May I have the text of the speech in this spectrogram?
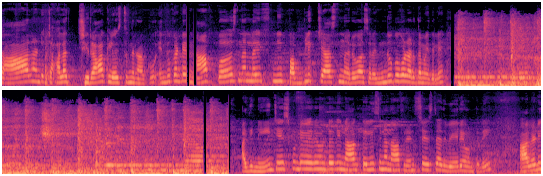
చాలా అంటే చాలా చిరాకు లేస్తుంది నాకు. ఎందుకంటే నా పర్సనల్ లైఫ్ని పబ్లిక్ చేస్తున్నారు. అసలు ఎందుకు కూడా అర్థమైతలే. అది నేను చేసుకుంటే వేరే ఉంటుంది నాకు తెలిసిన నా ఫ్రెండ్స్ చేస్తే అది వేరే ఉంటుంది. ఆల్రెడీ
